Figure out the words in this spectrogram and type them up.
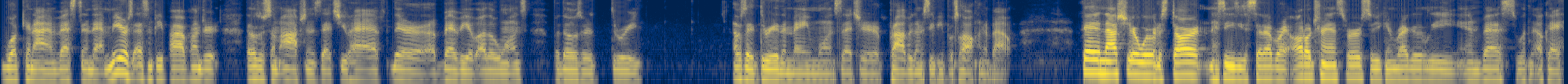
what can I invest in that mirrors S&P 500? Those are some options that you have. There are a bevy of other ones, but those are three. I would say three of the main ones that you're probably going to see people talking about. Okay, not sure where to start. It's easy to set up right auto transfer so you can regularly invest with. Okay,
